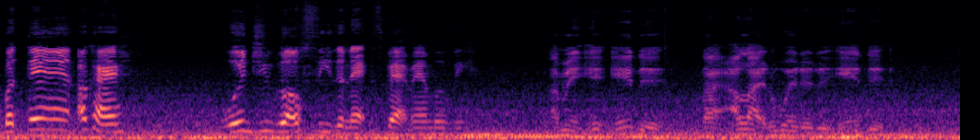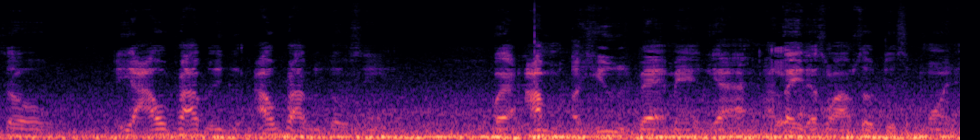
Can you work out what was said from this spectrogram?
But then, okay, would you go see the next Batman movie? I mean, it ended. Like I like the way that it ended. So yeah, I would probably I would probably go see it. But I'm a huge Batman guy. I Yeah. think that's why I'm so disappointed.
